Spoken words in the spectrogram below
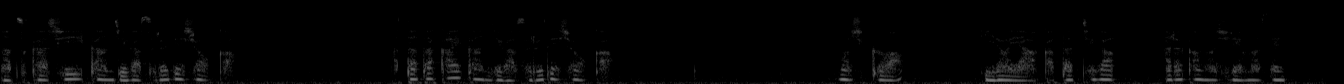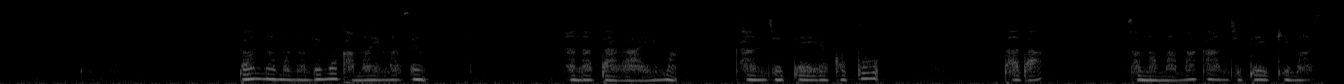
懐かしい感じがするでしょうか？温かい感じがするでしょうか？もしくは色や形があるかもしれません。どんなものでも構いません。あなたが今感じていることをただそのまま感じていきます。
